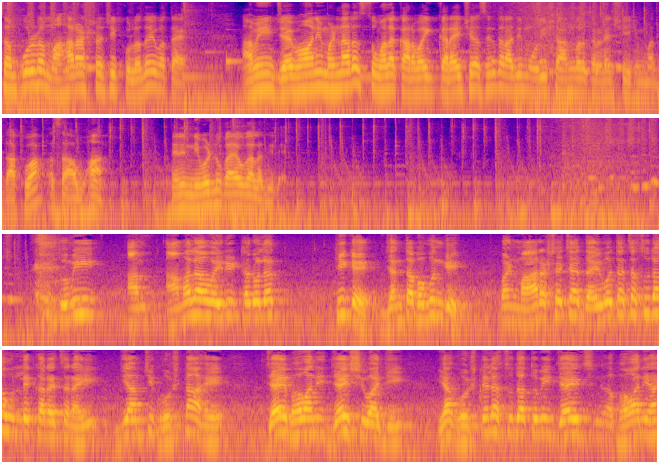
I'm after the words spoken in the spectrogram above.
संपूर्ण महाराष्ट्राची कुलदैवत आहे. आम्ही जय भवानी म्हणणारच तुम्हाला कारवाई करायची असेल तर आधी मोदी शहांवर करण्याची हिंमत दाखवा असं आव्हान त्यांनी निवडणूक आयोगाला दिलं आहे तुम्ही आम आम्हाला वैरी ठरवलं ठीक आहे जनता बघून घेईल. पण महाराष्ट्राच्या दैवताचा सुद्धा उल्लेख करायचा नाही जी आमची घोषणा आहे जय भवानी जय शिवाजी या घोषणेला सुद्धा तुम्ही जय भवानी हा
